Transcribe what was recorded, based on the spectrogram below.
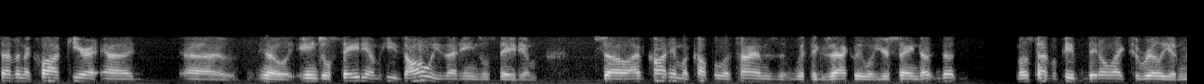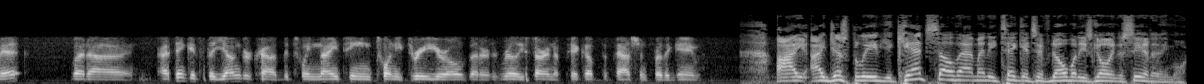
seven o'clock here at, uh, uh, you know, Angel Stadium, he's always at Angel Stadium. So I've caught him a couple of times with exactly what you're saying. Don't, most type of people they don't like to really admit, but uh, I think it's the younger crowd between 19, 23 year olds that are really starting to pick up the passion for the game. I, I just believe you can't sell that many tickets if nobody's going to see it anymore.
